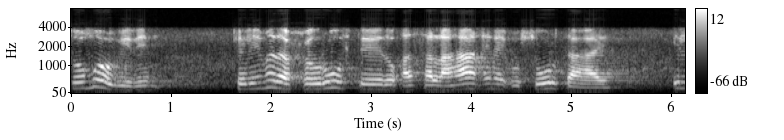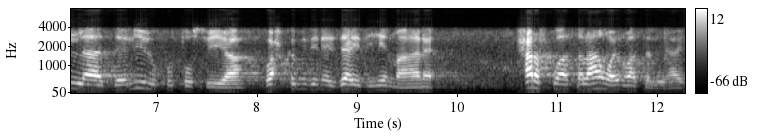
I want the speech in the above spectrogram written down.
Soo ma ogidin kelimada xuruufteedu asal ahaan inay usuul tahay ilaa daliil kutusiya wax ka mid inay zaa'id yihiin maahane xarafku asal ahaan waa inuu asal yahay.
